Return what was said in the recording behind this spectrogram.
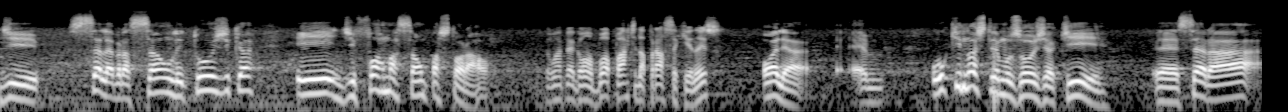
de celebração litúrgica e de formação pastoral. Então vai pegar uma boa parte da praça aqui, não é isso? Olha, é, o que nós temos hoje aqui é, será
